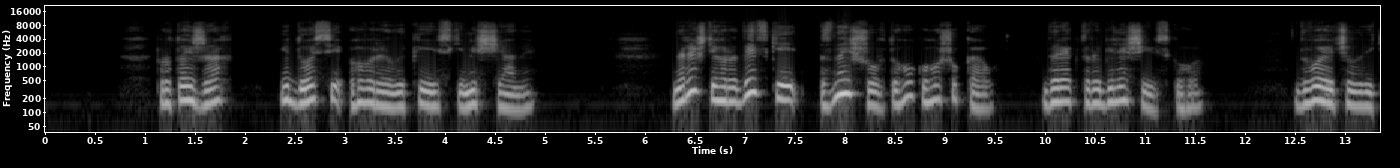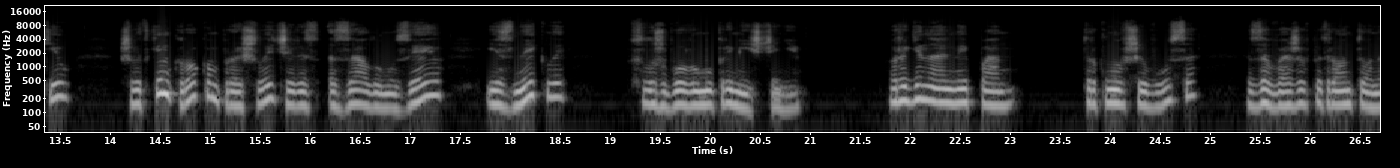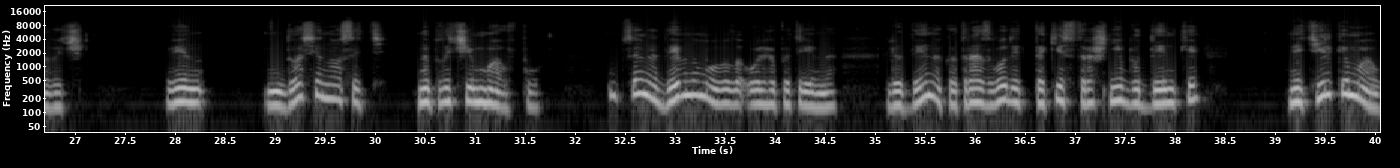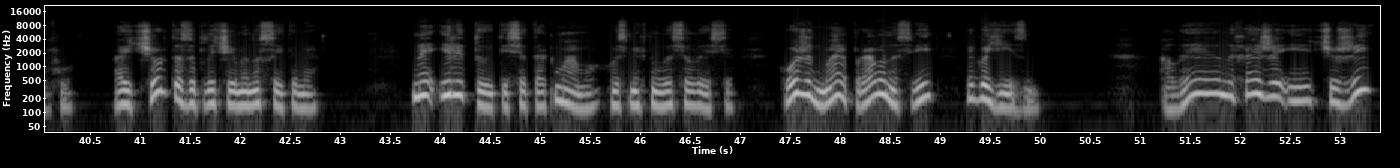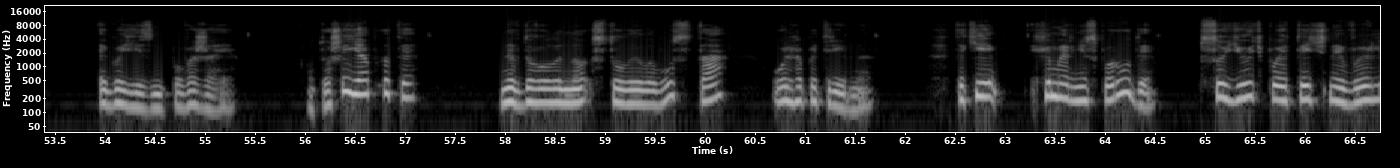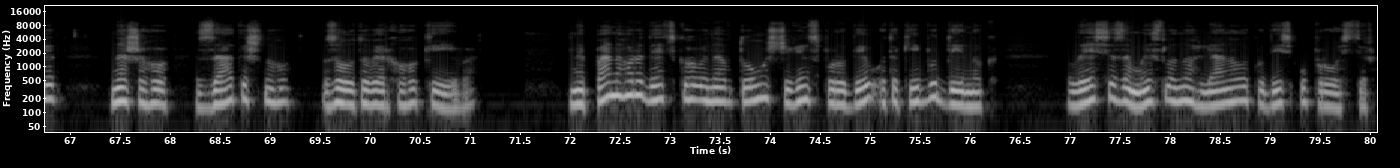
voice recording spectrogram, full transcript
Про той жах і досі говорили київські міщани. Нарешті Городецький знайшов того, кого шукав, директора Біляшівського. Двоє чоловіків швидким кроком пройшли через залу музею і зникли в службовому приміщенні. Оригінальний пан, торкнувши вуса, завважив Петро Антонович. Він досі носить на плечі мавпу. Це не дивно, мовила Ольга Петрівна. Людина, котра зводить такі страшні будинки, не тільки мавпу, а й чорта за плечима носитиме. Не іритуйтеся так, мамо, усміхнулася Леся. Кожен має право на свій егоїзм. Але нехай же і чужий егоїзм поважає. Отож і я про те, невдоволено стулила вуста Ольга Петрівна. Такі химерні споруди псують поетичний вигляд нашого затишного золотоверхого Києва. Не пана Городецького вина в тому, що він спорудив отакий будинок. Леся замислено глянула кудись у простір.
